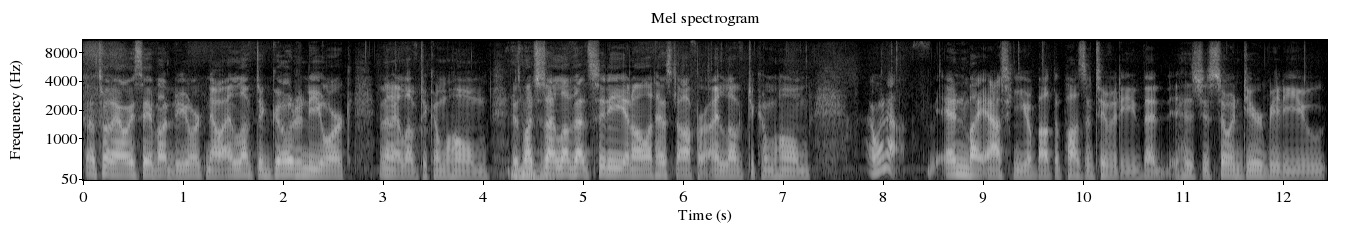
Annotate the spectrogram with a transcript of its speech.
That's what I always say about New York now. I love to go to New York and then I love to come home. As mm. much as I love that city and all it has to offer, I love to come home. I want to end by asking you about the positivity that has just so endeared me to you.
